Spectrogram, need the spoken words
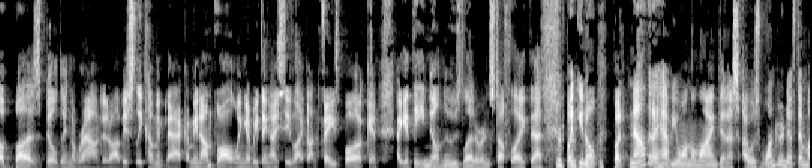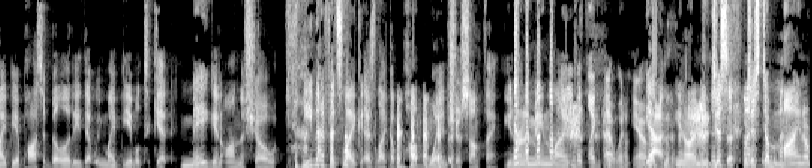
a buzz building around it. Obviously, coming back. I mean, I'm following everything I see like on Facebook, and I get the email newsletter and stuff like that. But you know, but now that I have you on the line, Dennis, I was wondering if there might be a possibility that we might be able to get Megan on the show, even if it's like as like a pub wench or something. You know what I mean? Like, You would like that, wouldn't you? yeah, you know what I mean? Just just a minor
